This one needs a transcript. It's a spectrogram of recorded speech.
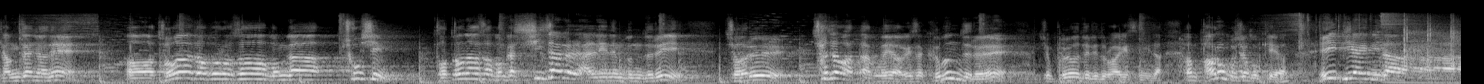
경자년에 어, 저와 더불어서 뭔가 초심, 더 떠나서 뭔가 시작을 알리는 분들이 저를 찾아왔다고 해요. 그래서 그분들을 좀 보여드리도록 하겠습니다. 한번 바로 모셔볼게요. API입니다.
